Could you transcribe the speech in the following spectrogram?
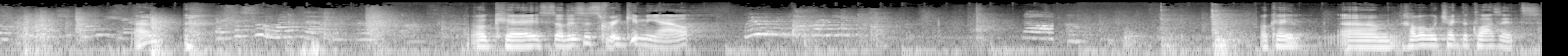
she's down here. I don't. There's just a lot that. Uh, okay, so this is freaking me out. Wait, wait, wait. Come on here. No. Oh. Okay, um, how about we check the closets?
